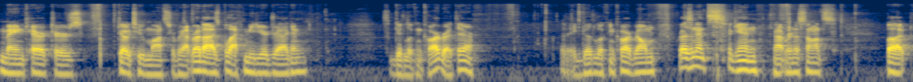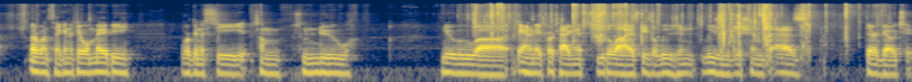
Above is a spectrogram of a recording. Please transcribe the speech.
main character's go-to monster. We got Red Eyes Black Meteor Dragon. It's a good looking card right there. A good looking card. Realm Resonance, again, not Renaissance. But everyone's thinking, okay, well maybe we're gonna see some some new new uh, anime protagonists utilize these illusion illusion magicians as their go-to.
